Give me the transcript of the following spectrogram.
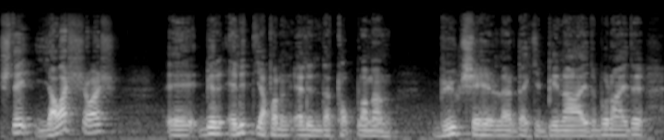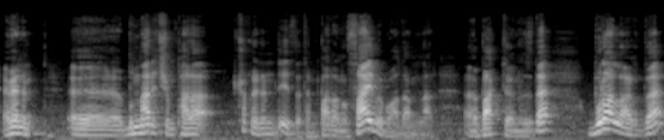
İşte yavaş yavaş e, bir elit yapının elinde toplanan büyük şehirlerdeki binaydı, bunaydı. Efendim e, bunlar için para çok önemli değil zaten. Paranın sahibi bu adamlar. E, baktığınızda buralarda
